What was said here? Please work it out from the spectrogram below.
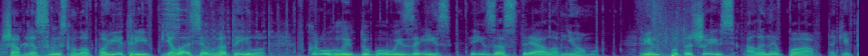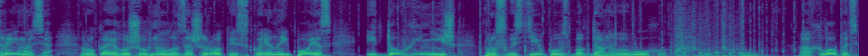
Шабля свиснула в повітрі і вп'ялася в гатило, в круглий дубовий зріз і застряла в ньому. Він поточився, але не впав, так і втримався. Рука його шугнула за широкий скоряний пояс, і довгий ніж просвистів повз Богданове вухо. А хлопець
